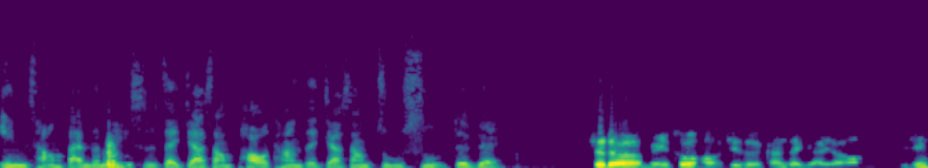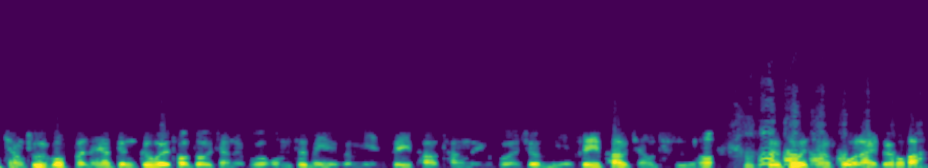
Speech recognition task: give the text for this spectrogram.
隐藏版的美食，再加上泡汤，再加上住宿，对不对？是的，没错哈。其实刚才瑶瑶已经讲出我本来要跟各位偷偷讲的，不过我们这边有一个免费泡汤的一个部分，就免费泡脚池哈。所以各位想过来的话，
